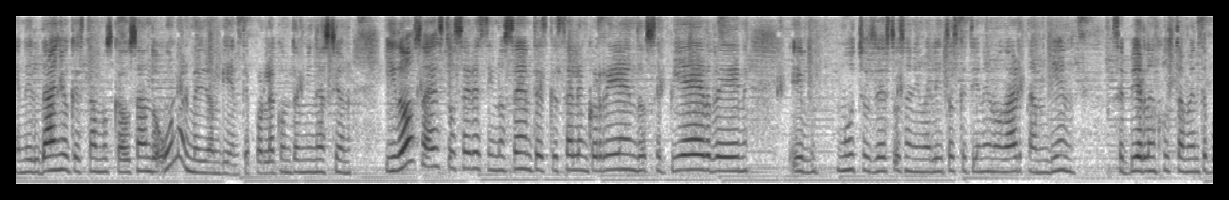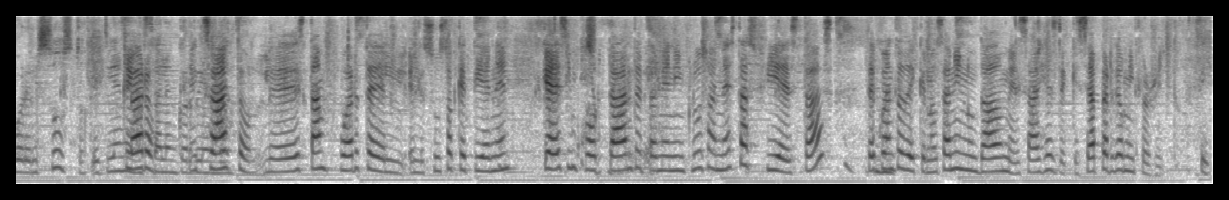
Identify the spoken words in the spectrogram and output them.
en el daño que estamos causando, uno al medio ambiente por la contaminación y dos a estos seres inocentes que salen corriendo, se pierden y muchos de estos animalitos que tienen hogar también se pierden justamente por el susto que tienen claro, y salen corriendo. Exacto, es tan fuerte el, susto que tienen que es importante también, incluso en estas fiestas, te cuento de que nos han inundado mensajes de que se ha perdido mi perrito, sí.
